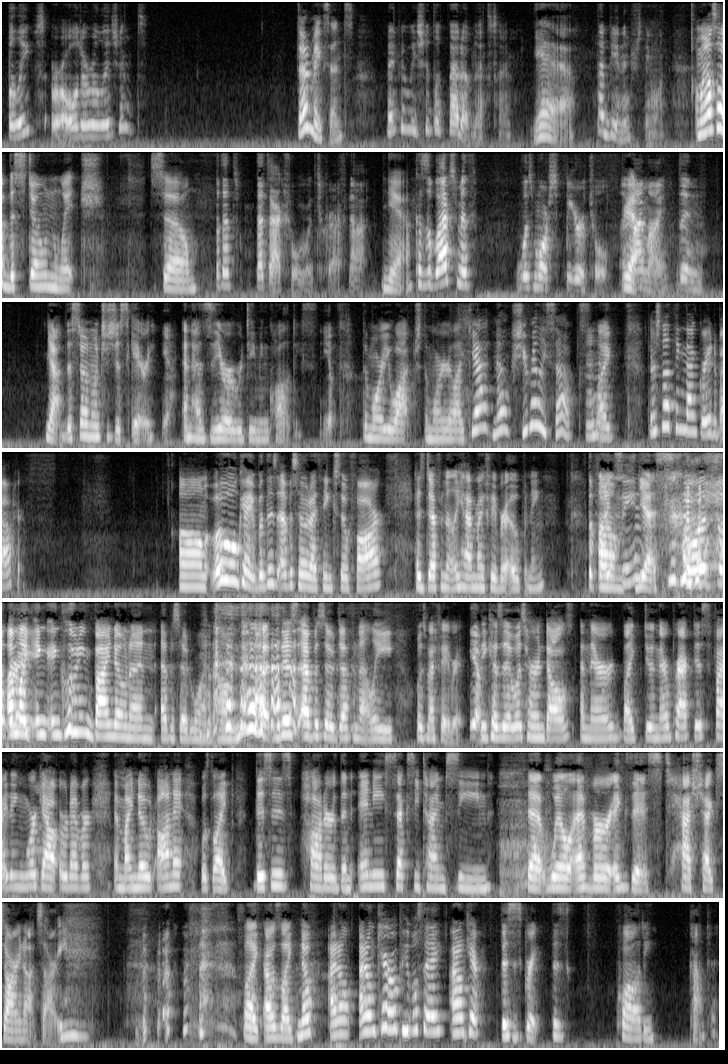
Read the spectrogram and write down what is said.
beliefs or older religions. That would make sense. Maybe we should look that up next time. Yeah. That'd be an interesting one. And we also have the Stone Witch. So, But that's that's actual witchcraft, not yeah. because the blacksmith was more spiritual in Yeah. my mind than Yeah, the Stone Witch is just scary. Yeah. And has zero redeeming qualities. yep. The more you watch, the more you're like, yeah, no, she really sucks. Mhm. Like, there's nothing that great about her. Um, oh, okay, but this episode, I think, so far, has definitely had my favorite opening. The fight Um, scene. Yes. Oh, so I'm like, in- including Binona in episode one. Um, this episode definitely was my favorite. Yep. Because it was her and Dolls, and they're like doing their practice fighting workout or whatever. And my note on it was like, this is hotter than any sexy time scene that will ever exist. Hashtag sorry, not sorry. Like I was like, nope, I don't I don't care what people say. I don't care. This is great. This is quality content.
